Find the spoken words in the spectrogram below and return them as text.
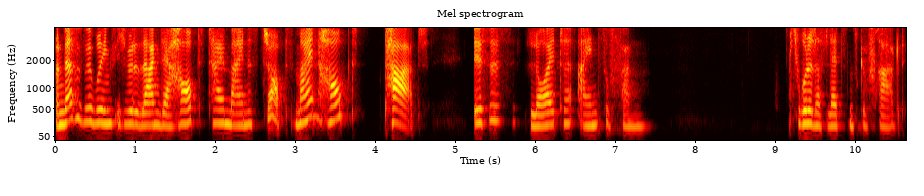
Und das ist übrigens, ich würde sagen, der Hauptteil meines Jobs. Mein Hauptpart ist es, Leute einzufangen. Ich wurde das letztens gefragt.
